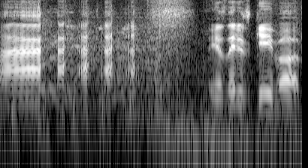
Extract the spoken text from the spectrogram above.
Ah. Ha! because they just gave up.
